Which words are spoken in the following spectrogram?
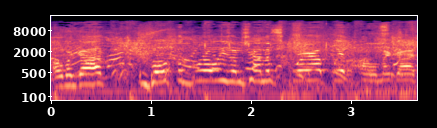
Oh my god. Both the broies I'm trying to square up with. Oh my god.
